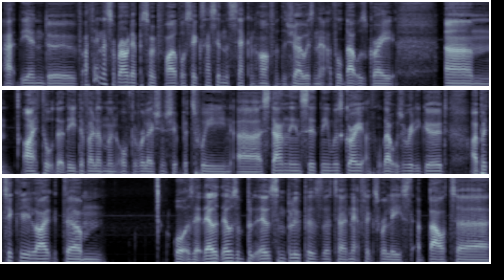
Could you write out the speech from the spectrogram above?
at the end of I think that's around episode five or six. That's in the second half of the show, isn't it? I thought that was great. Um, I thought that the development of the relationship between uh, Stanley and Sydney was great. I thought that was really good. I particularly liked um, what was it? There, there was a there was some bloopers that uh, Netflix released about uh,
